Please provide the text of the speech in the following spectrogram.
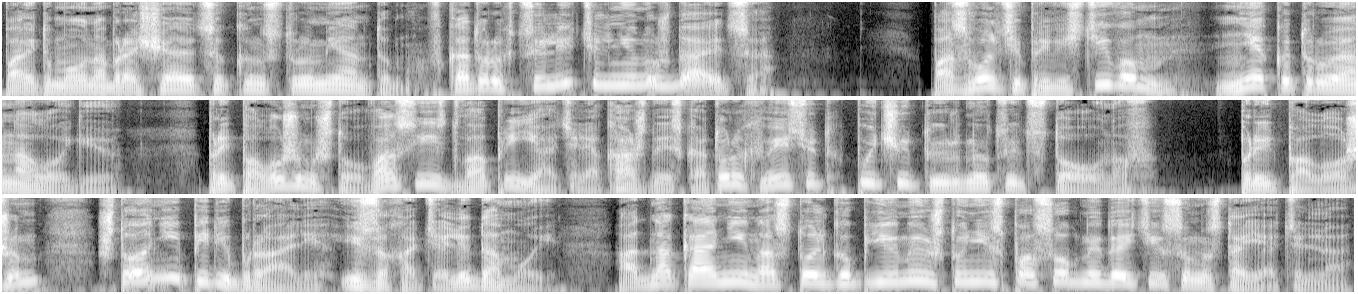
поэтому он обращается к инструментам, в которых целитель не нуждается. Позвольте привести вам некоторую аналогию. Предположим, что у вас есть два приятеля, каждый из которых весит по 14 стоунов. Предположим, что они перебрали и захотели домой. Однако они настолько пьяны, что не способны дойти самостоятельно.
